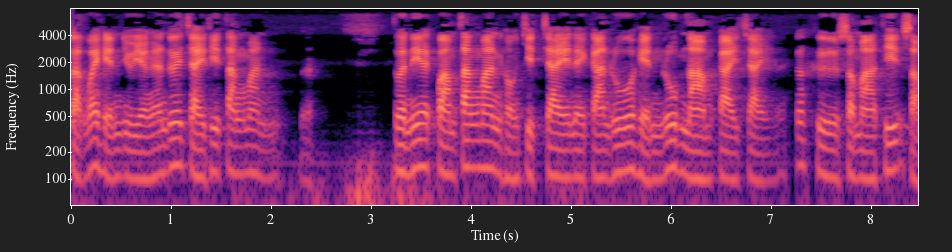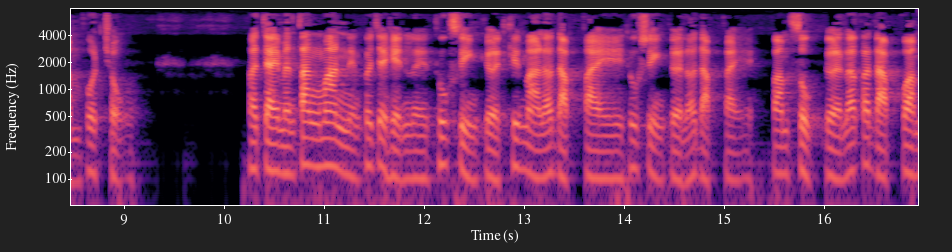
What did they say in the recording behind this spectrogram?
สักว่าเห็นอยู่อย่างนั้นด้วยใจที่ตั้งมั่น ตัวนี้ความตั้งมั่นของจิตใจในการรู้เห็นรูปนามกายใจ ก็คือสมาธิสัมโพชฌงพอใจมันตั้งมั่นเนี่ยก็จะเห็นเลยทุกสิ่งเกิดขึ้นมาแล้วดับไป ทุกสิ่งเกิดแล้วดับไป ความสุขเกิดแล้วก็ดับความ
